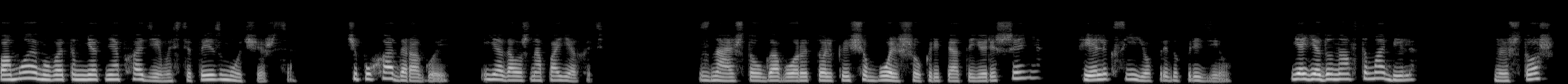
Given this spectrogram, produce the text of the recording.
По-моему, в этом нет необходимости, ты измучаешься. Чепуха, дорогой, я должна поехать. Зная, что уговоры только еще больше укрепят ее решение, Феликс ее предупредил. Я еду на автомобиле. Ну и что ж,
